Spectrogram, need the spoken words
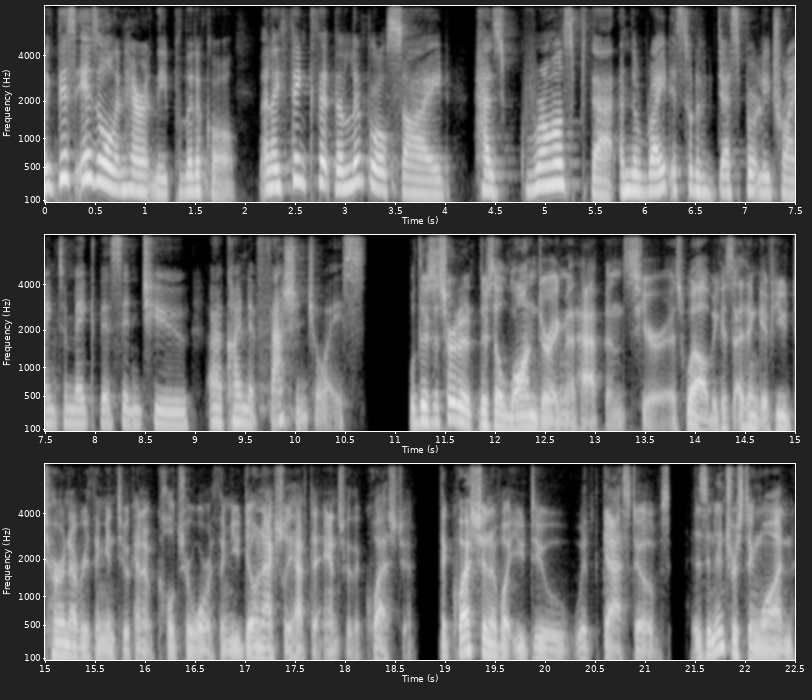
Like, this is all inherently political. And I think that the liberal side has grasped that, and the right is sort of desperately trying to make this into a kind of fashion choice. Well, there's a sort of there's a laundering that happens here as well because I think if you turn everything into a kind of culture war thing, you don't actually have to answer the question. The question of what you do with gas stoves is an interesting one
